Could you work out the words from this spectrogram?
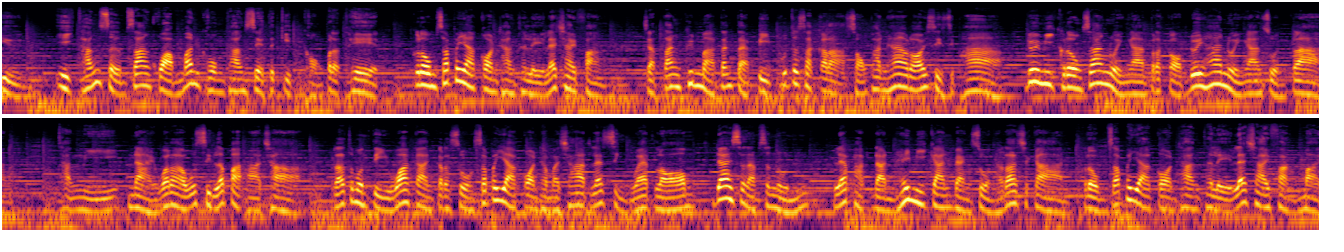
ยืน อีกทั้งเสริมสร้างความมั่นคงทางเศรษฐกิจของประเทศ กรมทรัพยากรทางทะเลและชายฝั่งจัดตั้งขึ้นมาตั้งแต่ปีพุทธศักราช 2545 โดยมีโครงสร้างหน่วยงานประกอบด้วย 5 หน่วยงานส่วนกลาง ทั้งนี้นายวราวุฒิศิลปะอาชา รัฐมนตรีว่าการกระทรวงทรัพยากรธรรมชาติและสิ่งแวดล้อม ได้สนับสนุน และผลักดันให้มีการแบ่งส่วนราชการ กรมทรัพยากรทางทะเลและชายฝั่งใหม่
